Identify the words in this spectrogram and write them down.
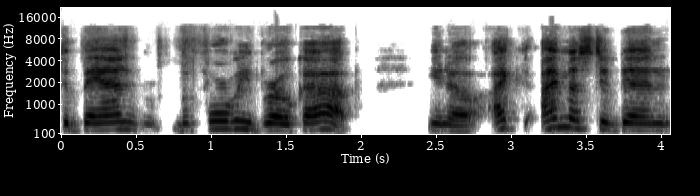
the band before we broke up, you know, I I must have been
